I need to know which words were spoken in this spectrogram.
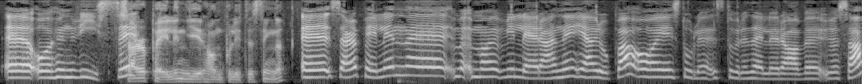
Uh, og hun viser Sarah Palin gir han politisk tyngde? Sarah Palin Vi ler av henne i Europa og i store, store deler av USA.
